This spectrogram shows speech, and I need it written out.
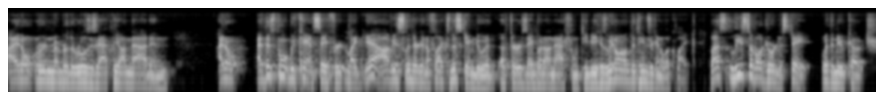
i don't remember the rules exactly on that. And i don't at this point, we can't say for like, yeah, obviously they're going to flex this game to a, a, Thursday and put on national TV because we don't know what the teams are going to look like. Less, least of all, Georgia State with a new coach.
